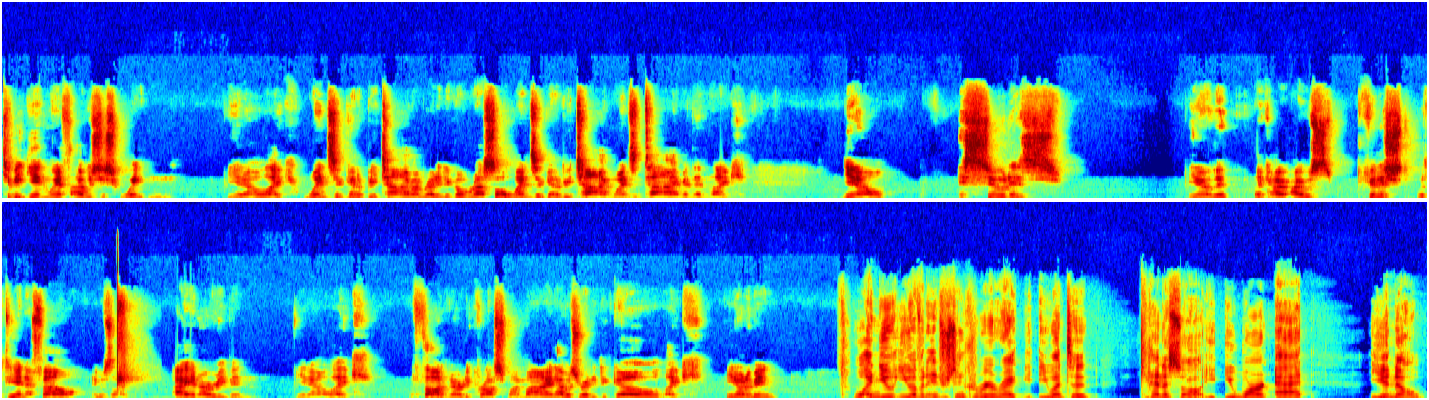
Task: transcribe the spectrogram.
to begin with, I was just waiting. You know, like when's it going to be time? I'm ready to go wrestle. When's it going to be time? When's it time? And then like, you know, as soon as you know that, like I, I was finished with the NFL, it was like I had already been, you know, like the thought had already crossed my mind. I was ready to go. Like, you know what I mean? Well, and you you have an interesting career, right? You went to Kennesaw. You, you weren't at you know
